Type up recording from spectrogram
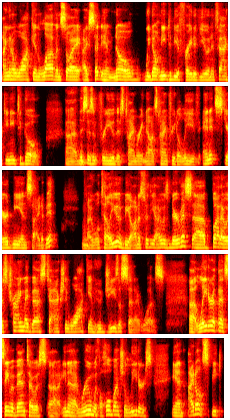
I'm going to walk in love. And so I, I said to him, No, we don't need to be afraid of you. And in fact, you need to go. Uh, this hmm. isn't for you this time right now. It's time for you to leave. And it scared me inside a bit. Mm. I will tell you and be honest with you, I was nervous, uh, but I was trying my best to actually walk in who Jesus said I was. Uh, later at that same event, I was uh, in a room with a whole bunch of leaders, and I don't speak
